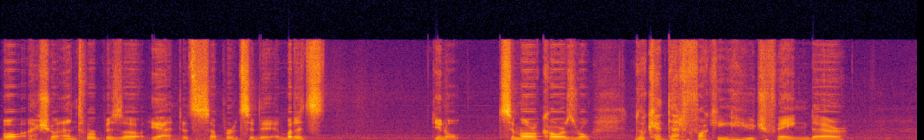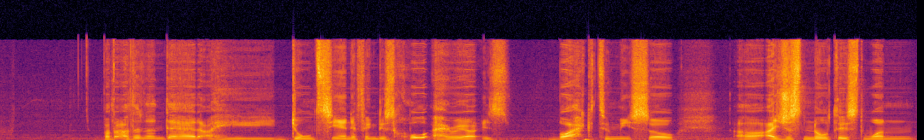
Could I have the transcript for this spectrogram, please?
Well, actually, Antwerp is a yeah, that's a separate city, but it's you know similar colors. Rome. Look at that fucking huge thing there. But other than that I don't see anything. This whole area is black to me. So uh, I just noticed when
